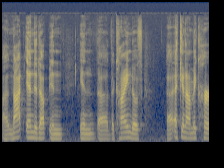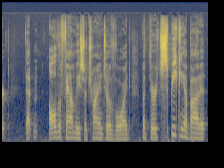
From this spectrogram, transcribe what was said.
uh, not ended up in, in uh, the kind of uh, economic hurt that all the families are trying to avoid, but they're speaking about it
